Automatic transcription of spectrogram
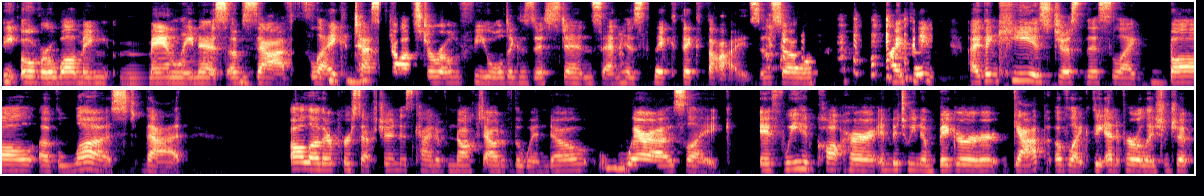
the overwhelming manliness of Zaf's like Mhm. testosterone fueled existence and his thick thick thighs. And so i think i think he is just this like ball of lust that all other perception is kind of knocked out of the window. Whereas like if we had caught her in between a bigger gap of like the end of her relationship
